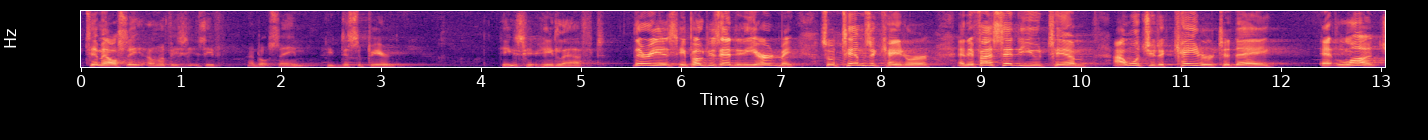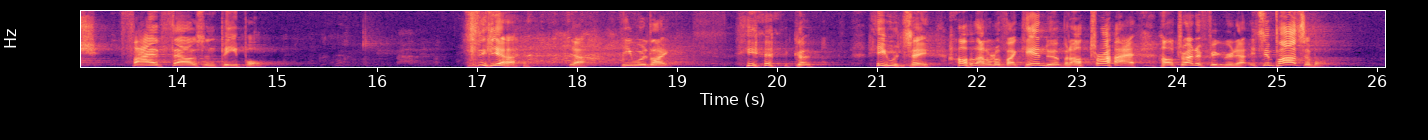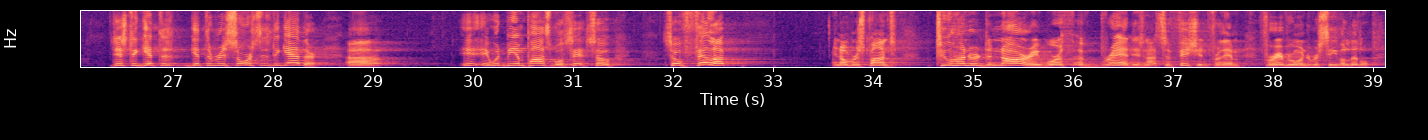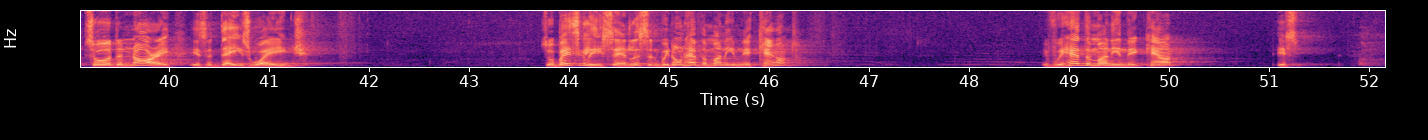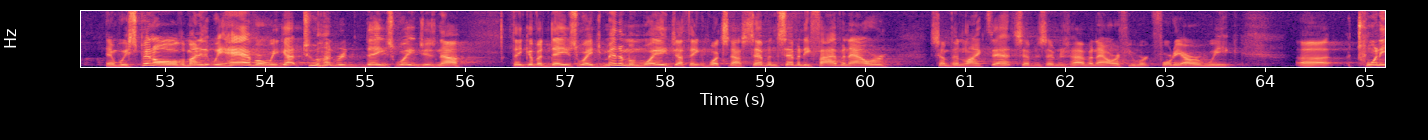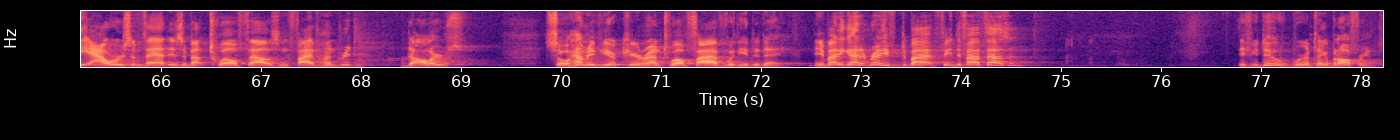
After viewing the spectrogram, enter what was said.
Tim Elsey, I don't know if he's, he, I don't see him. He disappeared. He's, he left. There he is. He poked his head and he heard me. So Tim's a caterer. And if I said to you, Tim, I want you to cater today at lunch 5,000 people. yeah, yeah. He would like, he would say, oh, I don't know if I can do it, but I'll try. I'll try to figure it out. It's impossible just to get the, get the resources together. Uh, it, it, would be impossible. So, so Philip, you know, responds, 200 denarii worth of bread is not sufficient for them, for everyone to receive a little. So a denarii is a day's wage. So basically, he's saying, listen, we don't have the money in the account. If we had the money in the account, it's, and we spent all the money that we have, or we got 200 days' wages. Now, think of a day's wage, minimum wage. I think what's now 7.75 an hour, something like that. 7.75 an hour if you work 40 hour week. Uh, 20 hours of that is about $12,500. So, how many of you are carrying around 12.5 with you today? Anybody got it ready to buy, feed the 5,000? If you do, we're going to take up an offering.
